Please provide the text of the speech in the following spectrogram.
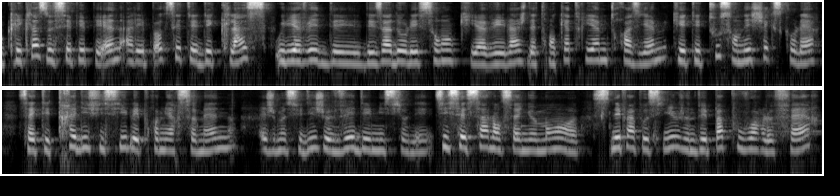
Donc les classes de CPPN à l'époque, c'était des classes où il y avait des, adolescents qui avaient l'âge d'être en quatrième, troisième, qui étaient tous en échec scolaire. Ça a été très difficile les premières semaines et je me suis dit je vais démissionner. Si c'est ça l'enseignement, euh, ce n'est pas possible, je ne vais pas pouvoir le faire.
